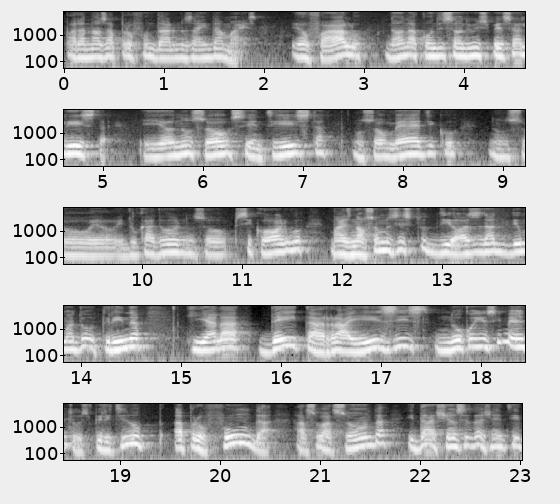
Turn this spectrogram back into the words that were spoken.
para nós aprofundarmos ainda mais. Eu falo não na condição de um especialista, e eu não sou cientista, não sou médico, não sou eu educador, não sou psicólogo, mas nós somos estudiosos de uma doutrina que ela deita raízes no conhecimento. O Espiritismo aprofunda a sua sonda e dá a chance da gente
